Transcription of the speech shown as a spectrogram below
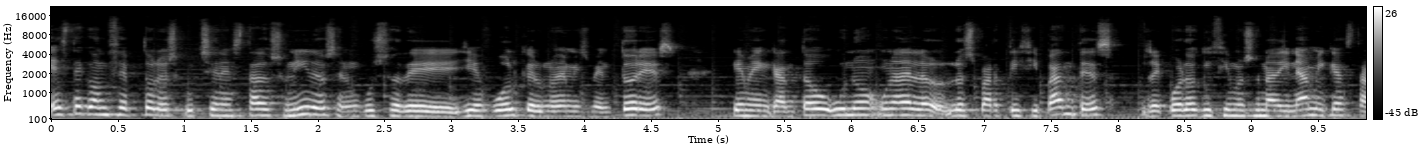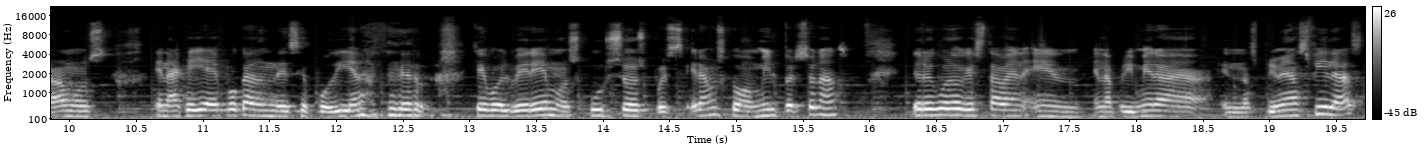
Este concepto lo escuché en Estados Unidos en un curso de Jeff Walker, uno de mis mentores, que me encantó. Uno, uno de los participantes, recuerdo que hicimos una dinámica, estábamos en aquella época donde se podían hacer, que volveremos, cursos, pues éramos como mil personas. Yo recuerdo que estaba en, en, la primera, en las primeras filas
